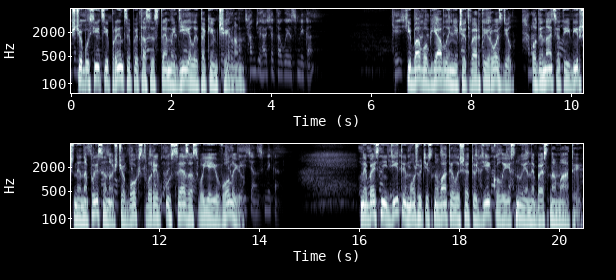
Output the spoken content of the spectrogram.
щоб усі ці принципи та системи діяли таким чином? Хіба в об'явленні четвертий розділ, одинадцятий вірш не написано, що Бог створив усе за своєю волею? Небесні діти можуть існувати лише тоді, коли існує небесна мати.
